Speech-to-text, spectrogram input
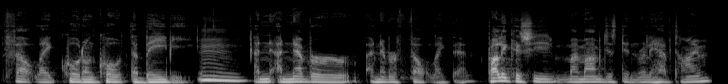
felt like quote unquote the baby. Mm. I, I never, I never felt like that. Probably because she, my mom just didn't really have time.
